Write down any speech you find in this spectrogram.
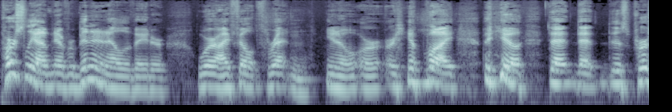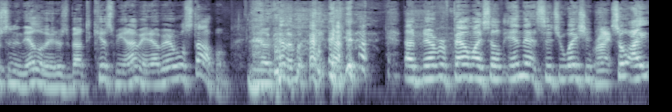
personally I've never been in an elevator where I felt threatened, you know, or, or you know, by you know that that this person in the elevator is about to kiss me and I may not be able to stop them. You know, kind of. I've never found myself in that situation, Right. so I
